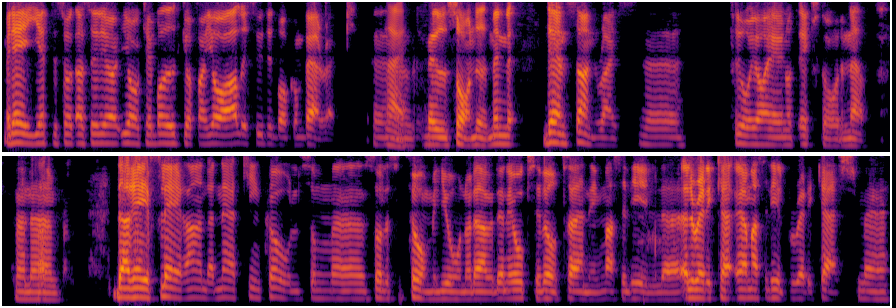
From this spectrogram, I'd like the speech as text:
Men det är jättesvårt. Alltså jag, jag kan bara utgå från, jag har aldrig suttit bakom Barack eh, med USA nu. Men den Sunrise eh, tror jag är något extraordinärt. Men eh, där är flera andra. Nat King Cole som uh, såldes för två miljoner där. Den är också i vår träning. Muscle Hill, uh, eller Ready Ca ja, Muscle Hill på Ready Cash med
